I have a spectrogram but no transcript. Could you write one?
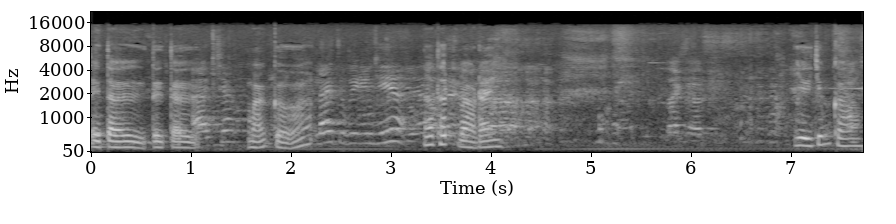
Từ từ, từ từ, mở cửa. Nó thích vào đây. Như chúng con.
